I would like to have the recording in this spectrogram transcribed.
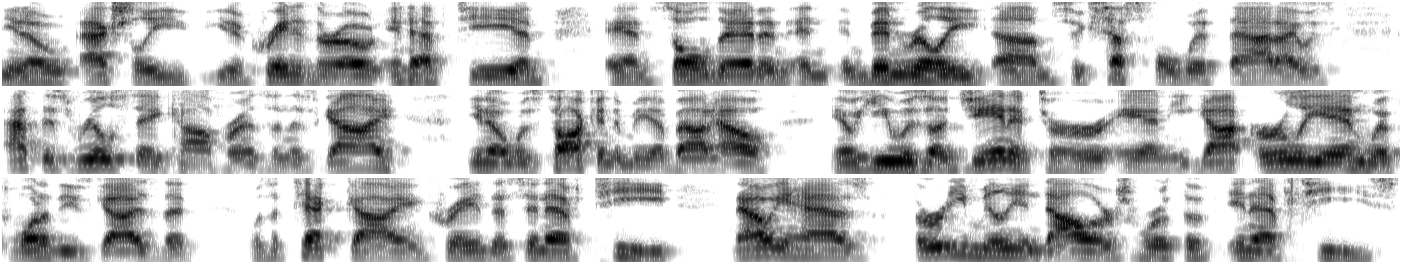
you know actually you know created their own NFT and and sold it and and, and been really um, successful with that. I was at this real estate conference and this guy you know was talking to me about how you know he was a janitor and he got early in with one of these guys that was a tech guy and created this NFT. Now he has thirty million dollars worth of NFTs.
